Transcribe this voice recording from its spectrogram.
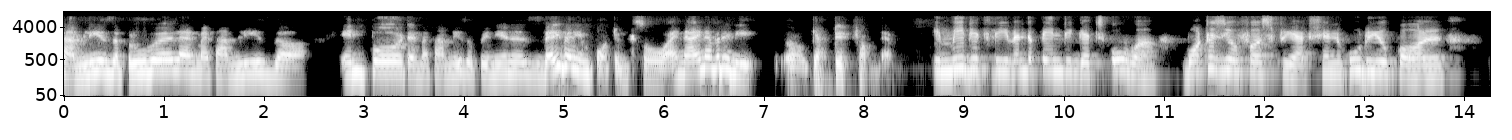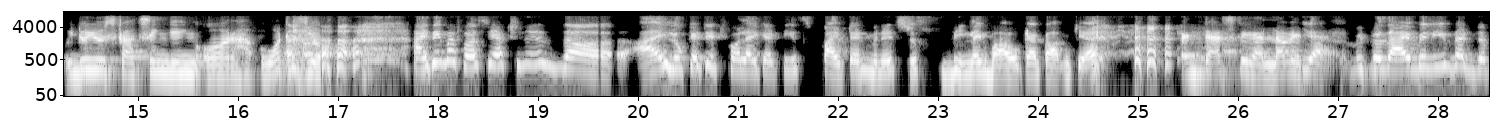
फैमिली इज अप्रूवल एंड माई फैमिली इज input and my family's opinion is very very important so i, I never really uh, kept it from them immediately when the painting gets over what is your first reaction who do you call Do you start singing or what is your i think my first reaction is uh, i look at it for like at least five ten minutes just being like wow kya kaam kiya fantastic i love it. Yeah because i believe that jab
